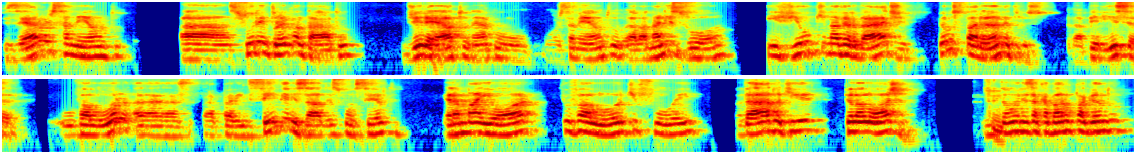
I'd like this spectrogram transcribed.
fizeram orçamento. A Sura entrou em contato direto, né, com o orçamento. Ela analisou e viu que, na verdade, pelos parâmetros da perícia, o valor para ser indenizado esse conserto era maior que o valor que foi dado aqui pela loja. Sim. Então, eles acabaram pagando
